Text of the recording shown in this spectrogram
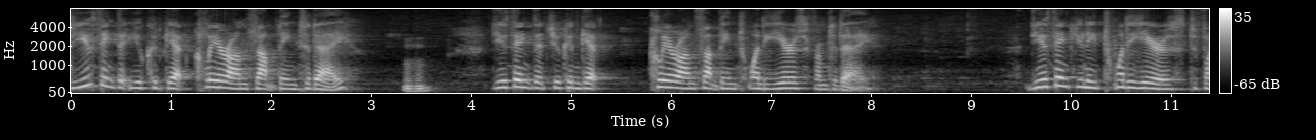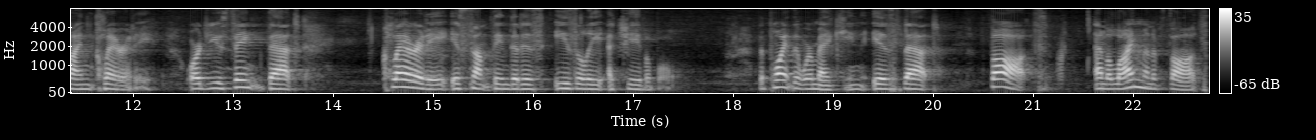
Do you think that you could get clear on something today mm -hmm. do you think that you can get clear on something 20 years from today? Do you think you need 20 years to find clarity? Or do you think that clarity is something that is easily achievable? The point that we're making is that thoughts and alignment of thoughts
